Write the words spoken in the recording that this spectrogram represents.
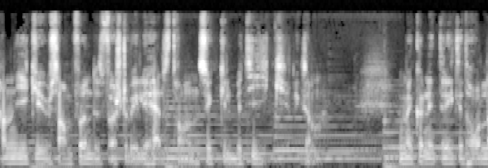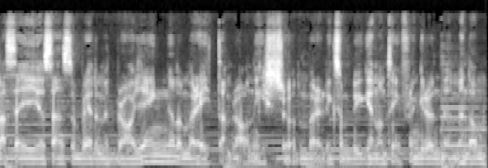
han gick ur samfundet först och ville ju helst ha en cykelbutik. Liksom. Men kunde inte riktigt hålla sig och sen så blev de ett bra gäng och de började hitta en bra nisch och de började liksom bygga någonting från grunden. Men de,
